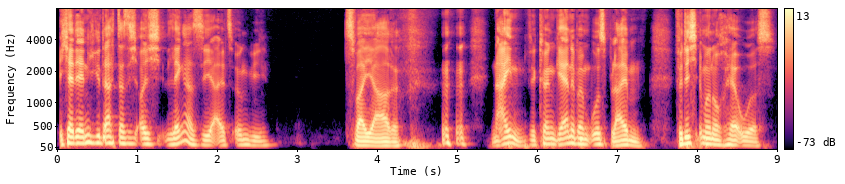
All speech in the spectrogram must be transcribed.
Ich hätte ja nie gedacht, dass ich euch länger sehe als irgendwie zwei Jahre. Nein, wir können gerne beim Urs bleiben. Für dich immer noch Herr Urs.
